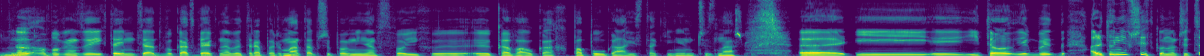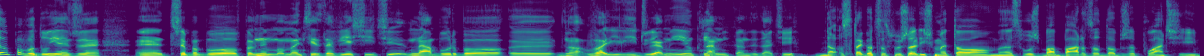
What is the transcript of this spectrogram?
No, obowiązuje ich tajemnica adwokacka, jak nawet raper Mata przypomina w swoich y, y, kawałkach. Papuga jest taki, nie wiem czy znasz. E, i, i, to jakby, ale to nie wszystko. No, czy co powoduje, że e, trzeba było w pewnym momencie zawiesić nabór, bo no, walili drzwiami i oknami kandydaci? No, z tego co słyszeliśmy, to służba bardzo dobrze płaci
